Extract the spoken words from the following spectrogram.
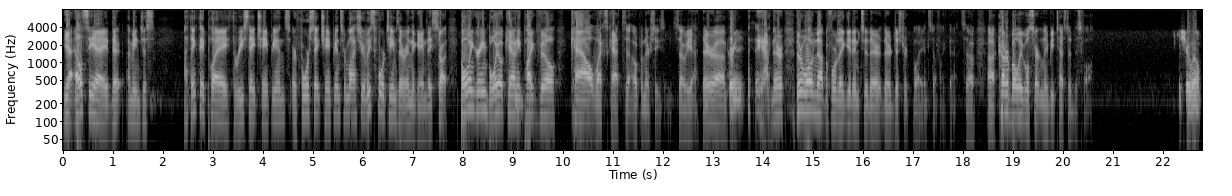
Yeah, LCA. I mean, just I think they play three state champions or four state champions from last year. At least four teams that were in the game. They start Bowling Green, Boyle County, Pikeville, Cal, Lex Cats to open their season. So yeah, they're uh, yeah they're they're loading up before they get into their their district play and stuff like that. So uh, Cutter Boley will certainly be tested this fall. He sure will.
